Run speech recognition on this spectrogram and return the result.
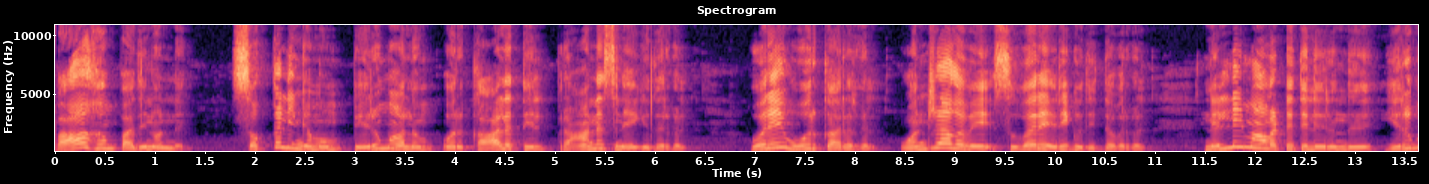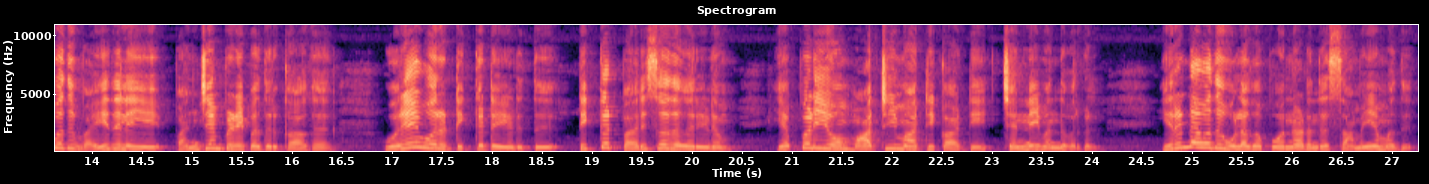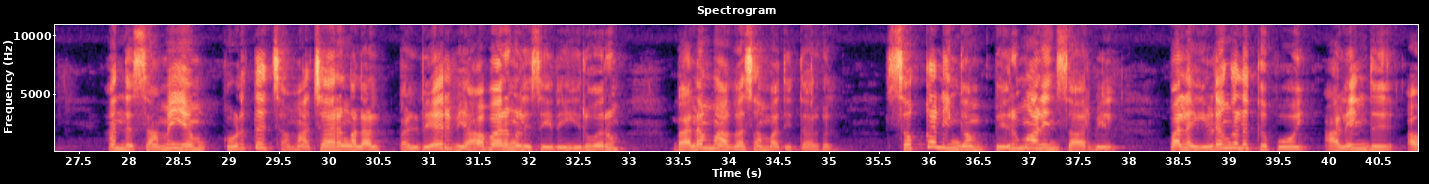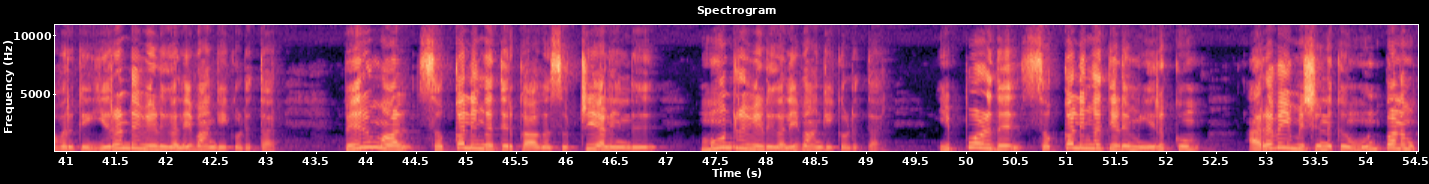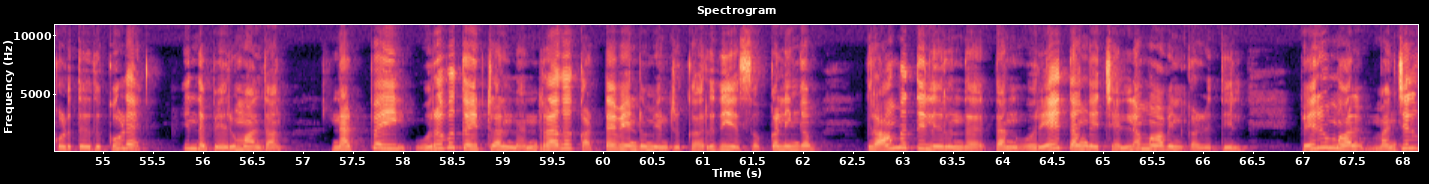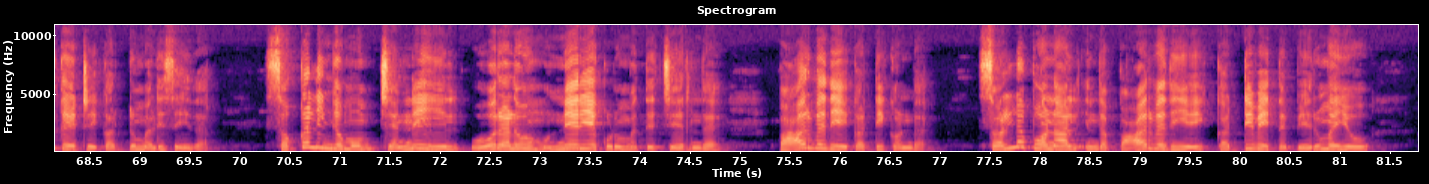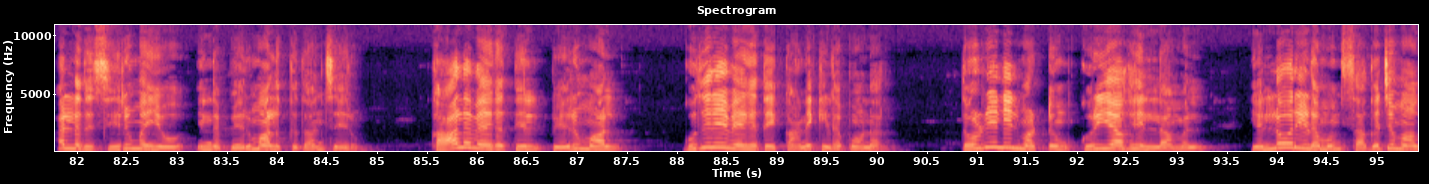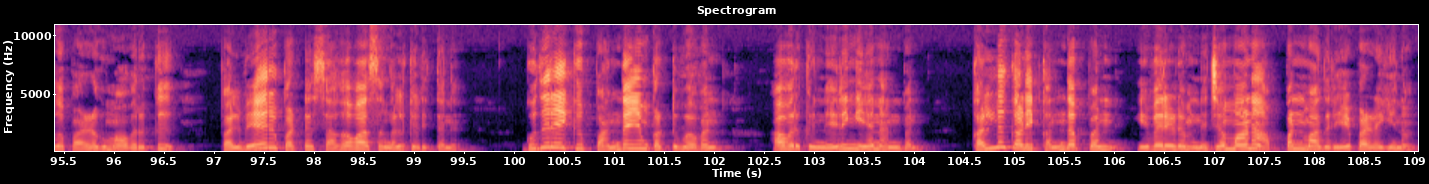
பாகம் பதினொன்று சொக்கலிங்கமும் பெருமாளும் ஒரு காலத்தில் பிராண சிநேகிதர்கள் ஒரே ஊர்க்காரர்கள் ஒன்றாகவே சுவரேறி குதித்தவர்கள். நெல்லை மாவட்டத்திலிருந்து இருபது வயதிலேயே பஞ்சம் பிழைப்பதற்காக ஒரே ஒரு டிக்கெட்டை எடுத்து டிக்கெட் பரிசோதகரிடம் எப்படியோ மாற்றி மாற்றி காட்டி சென்னை வந்தவர்கள். இரண்டாவது உலகப் போர் நடந்த சமயம் அது. அந்த சமயம் கொடுத்த சமாச்சாரங்களால் பல்வேறு வியாபாரங்களை செய்த இருவரும் பலமாக சம்பாதித்தார்கள். சொக்கலிங்கம் பெருமாளின் சார்பில் பல இடங்களுக்கு போய் அலைந்து அவருக்கு இரண்டு வீடுகளை வாங்கி கொடுத்தார். பெருமாள் சொக்கலிங்கத்திற்காக சுற்றி அலைந்து மூன்று வீடுகளை வாங்கி கொடுத்தார். இப்பொழுது சொக்கலிங்கத்திடம் இருக்கும் அரவை மிஷனுக்கு முன்பணம் கொடுத்தது கூட இந்த பெருமாள் தான் நட்பை உறவு கயிற்றால் நன்றாக கட்ட வேண்டும் என்று கருதிய சொக்கலிங்கம் கிராமத்தில் இருந்த தன் ஒரே தங்கை செல்லம்மாவின் கழுத்தில் பெருமாள் மஞ்சள் கயிற்றை கட்டும்படி செய்தார். சொக்கலிங்கமும் சென்னையில் ஓரளவு முன்னேறிய குடும்பத்தைச் சேர்ந்த பார்வதியை கட்டி கொண்டார். சொல்லப்போனால் இந்த பார்வதியை கட்டி வைத்த பெருமையோ அல்லது சிறுமையோ இந்த பெருமாளுக்கு தான் சேரும். கால வேகத்தில் பெருமாள் குதிரை வேகத்தை கணக்கிட போனார். தொழிலில் மட்டும் குறியாக இல்லாமல் எல்லோரிடமும் சகஜமாக பழகும் அவருக்கு பல்வேறுபட்ட சகவாசங்கள் கிடைத்தன. குதிரைக்கு பந்தயம் கட்டுபவன் அவருக்கு நெருங்கிய நண்பன் கள்ளுக்கடை கந்தப்பன் இவரிடம் நிஜமான அப்பன் மாதிரியே பழகினான்.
